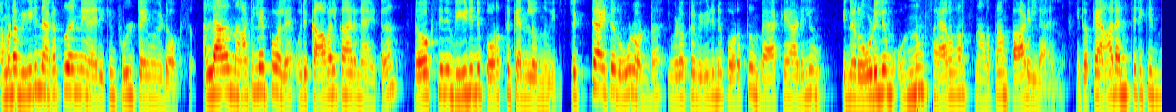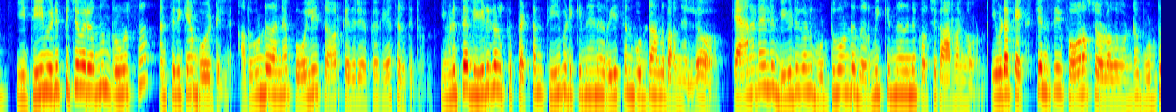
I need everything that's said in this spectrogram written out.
നമ്മുടെ വീടിനകത്ത് തന്നെ ആയിരിക്കും ഫുൾ ടൈം ഈ ഡോഗ്സ് അല്ലാതെ നാട്ടിലെ പോലെ ഒരു കാവൽക്കാരനായിട്ട് ഡോഗ്സിന് വീടിന് പുറത്ത് കെനലൊന്നുമില്ല സ്ട്രിക്റ്റ് ആയിട്ട് റൂൾ ഉണ്ട്. ഇവിടെയൊക്കെ വീടിന് പുറത്തും ബാക്ക് യാർഡിലും പിന്നെ റോഡിലും ഒന്നും ഫയർ വർക്ക്സ് നടത്താൻ പാടില്ല എന്ന്. ഇതൊക്കെ ആരനുസരിക്കുന്നു? ഈ തീ പിടിപ്പിച്ചവരൊന്നും റൂൾസ് അനുസരിക്കാൻ പോയിട്ടില്ല. അതുകൊണ്ട് തന്നെ പോലീസ് അവർക്കെതിരെയൊക്കെ കേസെടുത്തിട്ടുണ്ട്. ഇവിടുത്തെ വീടുകൾക്ക് പെട്ടെന്ന് തീ പിടിക്കുന്നതിന് റീസൺ വുഡാന്ന് പറഞ്ഞല്ലോ? കാനഡയിൽ വീടുകൾ വുഡ് കൊണ്ട് നിർമ്മിക്കുന്നതിന് കുറച്ച് കാരണങ്ങളുണ്ട്. ഇവിടെയൊക്കെ എക്സ്റ്റെൻസീവ് ഫോറസ്റ്റ് ഉള്ളത് കൊണ്ട് വുഡ്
